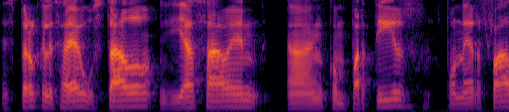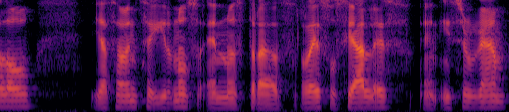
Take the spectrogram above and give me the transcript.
Espero que les haya gustado. Ya saben, ah, compartir, poner follow. Ya saben, seguirnos en nuestras redes sociales, en Instagram,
